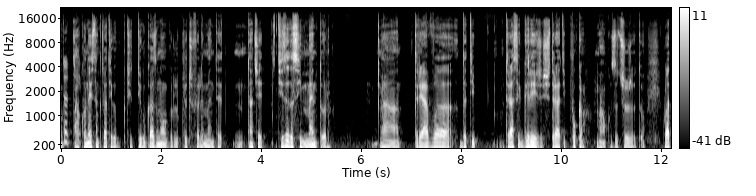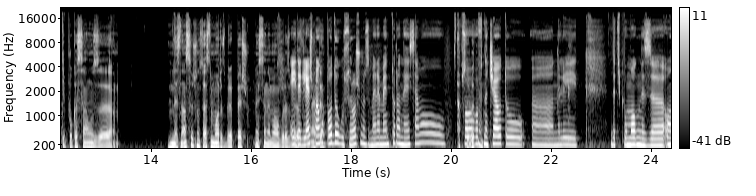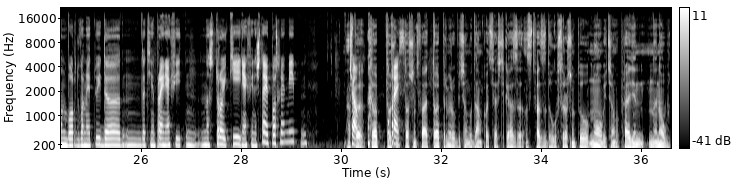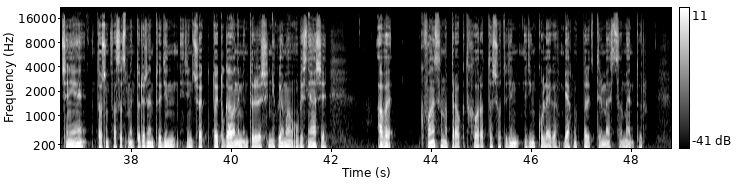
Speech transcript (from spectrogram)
ти- ако наистина това ти, ти, ти го каза много ключов елемент е, значи ти за да си ментор, а, трябва да ти трябва да се грижиш, трябва да ти пука малко за чуждото. Когато ти пука само за... Не знам всъщност, аз не мога да разбера Пешо. Наистина не мога да го разбера Ей, да гледаш малко по-дългосрочно. За мен ментора не е само Абсолютно. в началото, а, нали, да ти помогне за онбордването и да, да ти направи някакви настройки и някакви неща и после ми... Аз Чао. той, той, точно, точно това е. Той е пример, обичам го дам, който сега ще ти кажа за, за това за дългосрочното. Много обичам го. Прави един на едно обучение, точно това с менторирането. Един, един човек, той тогава не менторираше никой, ама обясняваше, абе, какво не съм направил като хората, защото един, един колега, бях му от първите три месеца ментор,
